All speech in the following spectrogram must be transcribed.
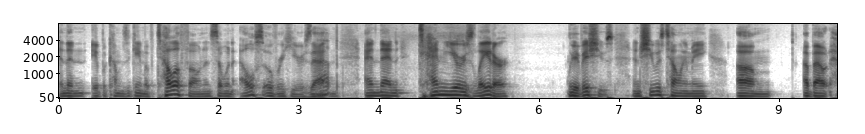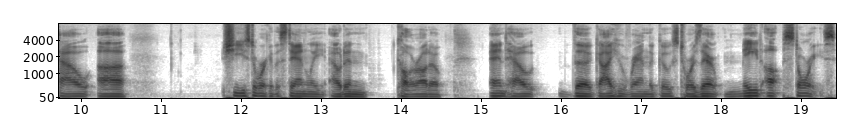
And then it becomes a game of telephone and someone else overhears that. And then 10 years later, we have issues. And she was telling me um, about how uh, she used to work at the Stanley out in Colorado and how the guy who ran the ghost tours there made up stories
